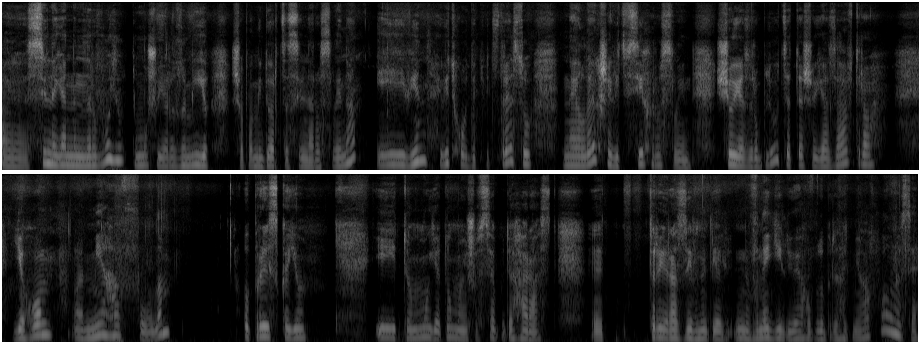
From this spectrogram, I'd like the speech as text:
Е, Сильно я не нервую, тому що я розумію, що помідор це сильна рослина, і він відходить від стресу найлегше від всіх рослин. Що я зроблю, це те, що я завтра його е, мегафолом оприскаю. І тому я думаю, що все буде гаразд. Е, Три рази в неділю, в неділю я його буду бризгати мегафолом. Все.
